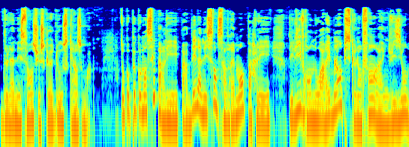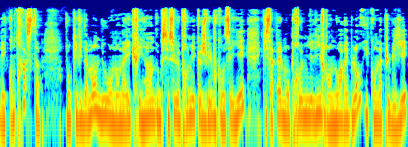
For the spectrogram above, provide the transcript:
de la naissance jusqu'à 12-15 mois. Donc on peut commencer par les par dès la naissance, hein, vraiment par les des livres en noir et blanc puisque l'enfant a une vision des contrastes. Donc évidemment, nous on en a écrit un, donc c'est le premier que je vais vous conseiller, qui s'appelle mon premier livre en noir et blanc et qu'on a publié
